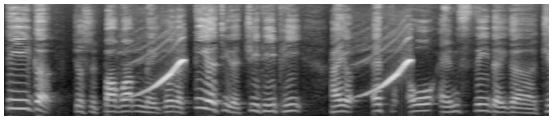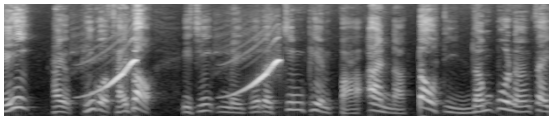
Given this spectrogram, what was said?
第一个就是包括美国的第二季的 GDP，还有 FOMC 的一个决议，还有苹果财报。以及美国的晶片法案呐，到底能不能在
